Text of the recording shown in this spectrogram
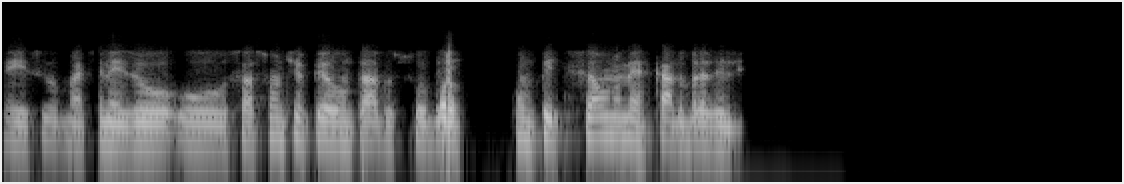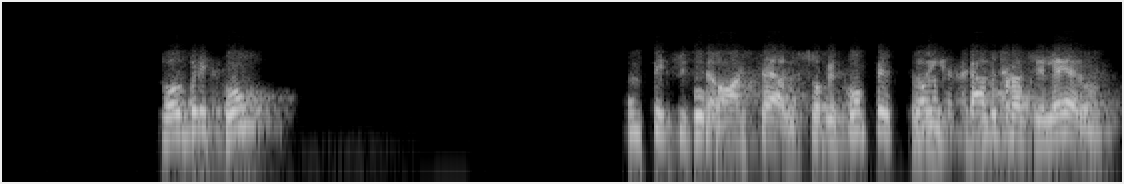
É isso, Martinez. O, o Sasson tinha perguntado sobre competição no mercado brasileiro. Sobre com? Competição. Desculpa, Marcelo, sobre competição no mercado brasileiro?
